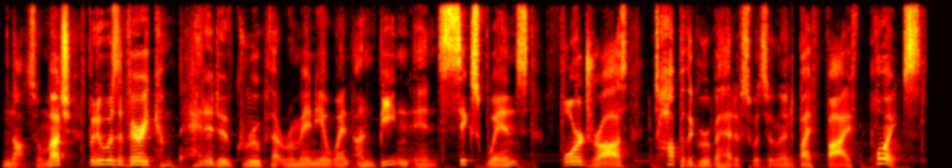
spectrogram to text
Not so much, but it was a very competitive group that Romania went unbeaten in. Six wins, four draws, top of the group ahead of Switzerland by five points.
